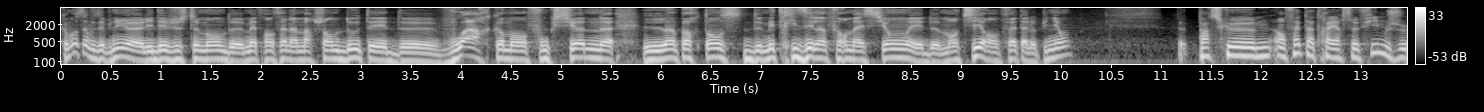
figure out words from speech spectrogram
Comment ça vous est venu euh, l'idée justement de mettre en scène un marchand de doute et de voir comment fonctionne l'importance de maîtriser l'information et de mentir en fait à l'opinion? Parce que, en fait, à travers ce film, je,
